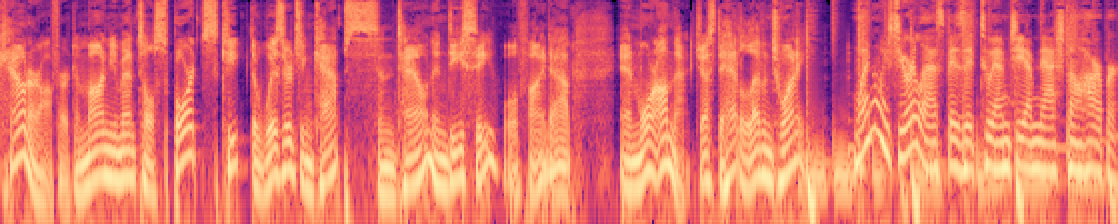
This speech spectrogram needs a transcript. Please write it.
counteroffer to Monumental Sports keep the Wizards and Caps in town in DC? We'll find out. And more on that just ahead, 1120. When was your last visit to MGM National Harbor?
